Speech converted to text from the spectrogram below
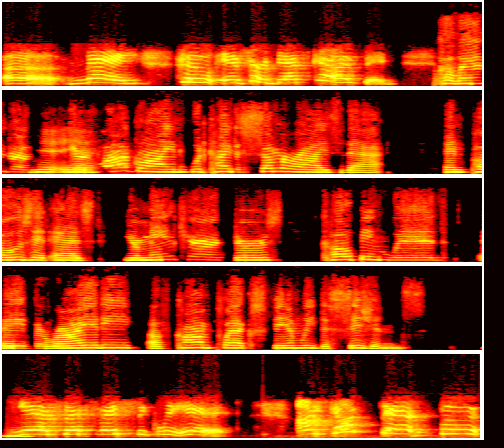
uh, May, who is her deaf cousin. Calandra, yeah, yeah. your log line would kind of summarize that and pose it as your main characters coping with a variety of complex family decisions. Mm. Yes, that's basically it. I got that book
